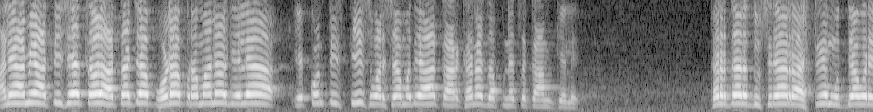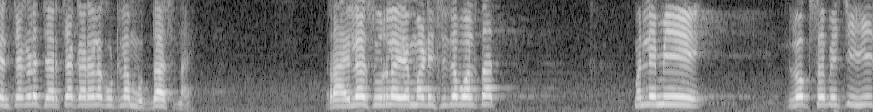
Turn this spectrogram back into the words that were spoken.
आणि आम्ही अतिशय तळ हाताच्या फोडाप्रमाणे गेल्या एकोणतीस तीस वर्षामध्ये हा कारखाना जपण्याचं काम केले खरं तर दुसऱ्या राष्ट्रीय मुद्द्यावर यांच्याकडे चर्चा करायला कुठला मुद्दाच नाही. राहिलं सुरलं एम आय डी सीचं बोलतात. म्हणले मी लोकसभेची ही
